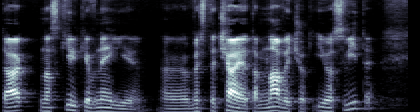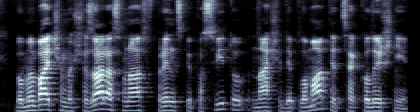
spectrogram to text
так, наскільки в неї е, вистачає там навичок і освіти. Бо ми бачимо, що зараз в нас, в принципі, по світу наші дипломати це колишні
